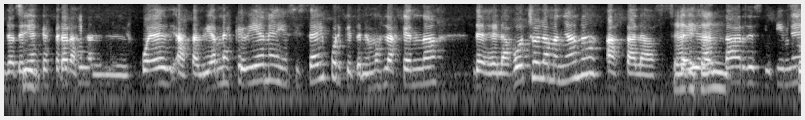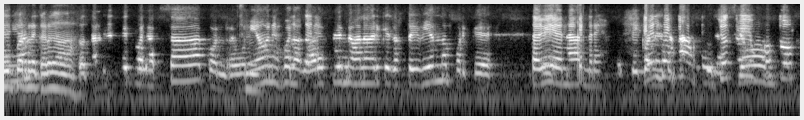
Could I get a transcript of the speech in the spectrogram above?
ya tenían que esperar hasta el jueves, hasta el viernes que viene, 16, porque tenemos la agenda desde las 8 de la mañana hasta las 6 de la tarde, 7 y media. Súper recargada. Totalmente colapsada, con reuniones. Bueno, ahora ustedes me van a ver que yo estoy viendo porque Está bien, André. El desgaste, yo estoy un poco,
